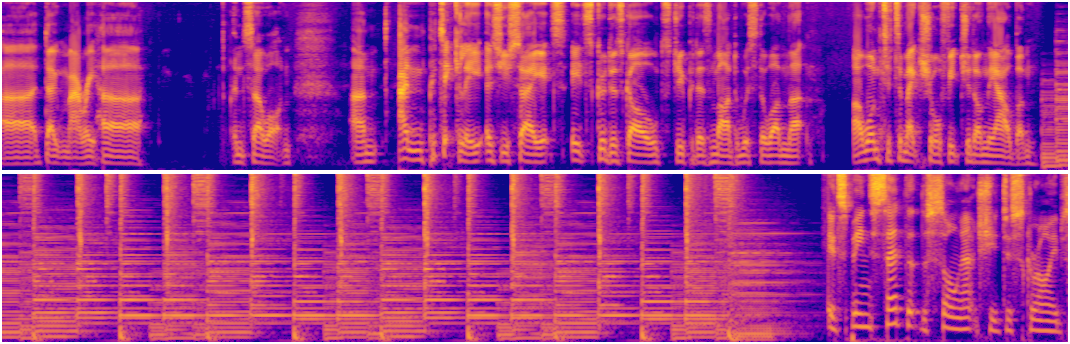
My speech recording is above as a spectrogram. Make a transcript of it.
uh, Don't Marry Her, and so on. Um, and particularly, as you say, it's it's good as gold, stupid as mud was the one that I wanted to make sure featured on the album. It's been said that the song actually describes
